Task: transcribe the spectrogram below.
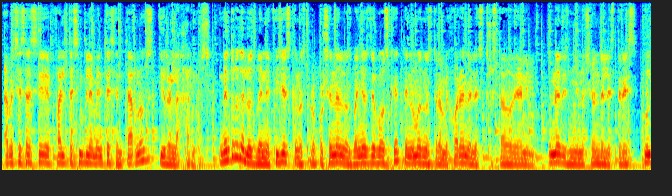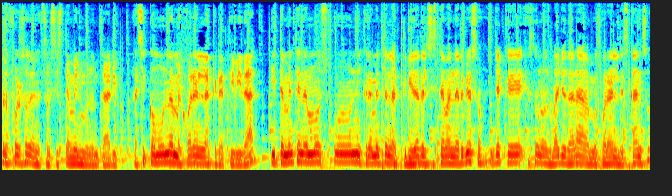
a veces hace falta simplemente sentarnos y relajarnos. Dentro de los beneficios que nos proporcionan los baños de bosque tenemos nuestra mejora en nuestro estado de ánimo, una disminución del estrés, un refuerzo de nuestro sistema inmunitario, así como una mejora en la creatividad y también tenemos un incremento en la actividad del sistema nervioso, ya que esto nos va a ayudar a mejorar el descanso,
